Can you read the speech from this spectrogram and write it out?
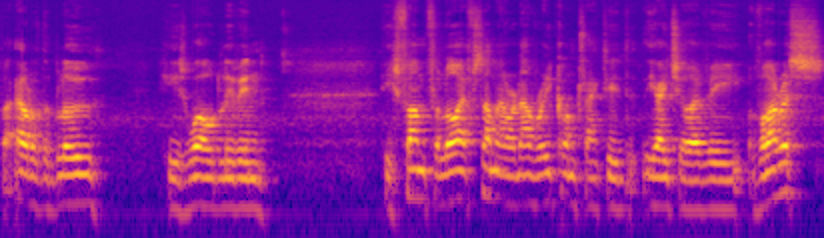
But out of the blue, he's wild living, he's fun for life. Somehow or another, he contracted the HIV virus,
